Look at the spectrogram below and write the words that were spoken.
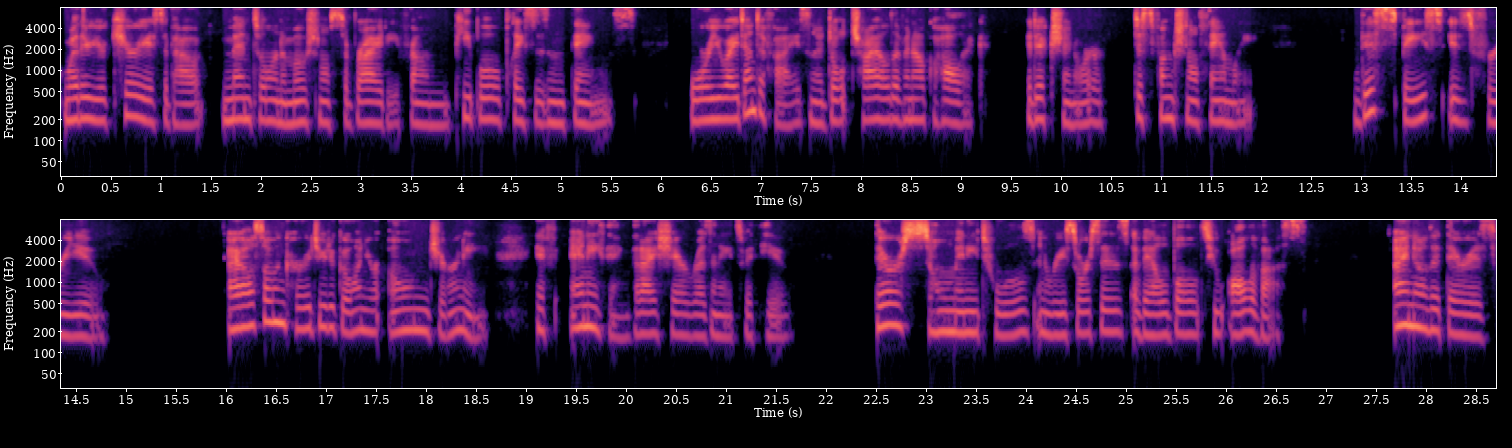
whether you're curious about mental and emotional sobriety from people, places, and things, or you identify as an adult child of an alcoholic, addiction, or dysfunctional family, this space is for you. I also encourage you to go on your own journey if anything that I share resonates with you. There are so many tools and resources available to all of us. I know that there is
